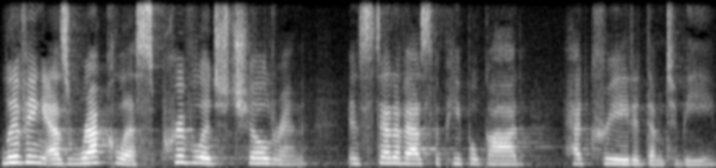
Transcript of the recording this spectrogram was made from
living as reckless, privileged children instead of as the people God had created them to be.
